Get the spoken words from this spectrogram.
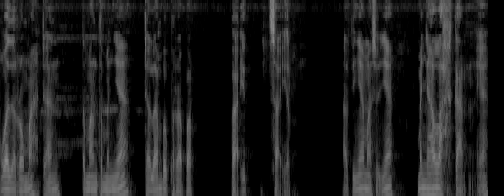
wadaromah dan teman-temannya dalam beberapa bait syair. Artinya maksudnya menyalahkan ya.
